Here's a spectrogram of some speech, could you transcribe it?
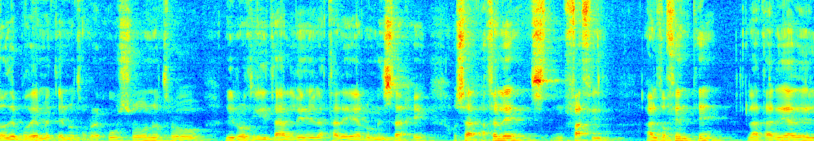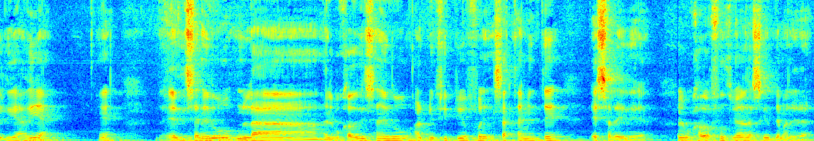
donde poder meter nuestros recursos, nuestros libros digitales, las tareas, los mensajes, o sea, hacerle fácil al docente la tarea del día a día. ¿eh? El, el buscador de Disanedu al principio fue exactamente esa la idea. El buscador funciona de la siguiente manera.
